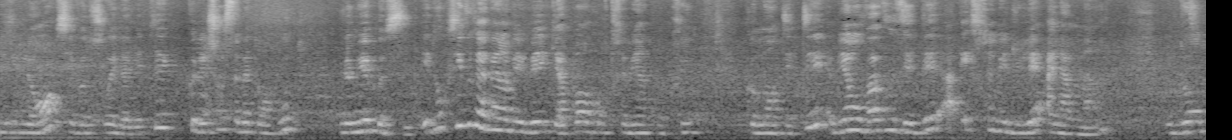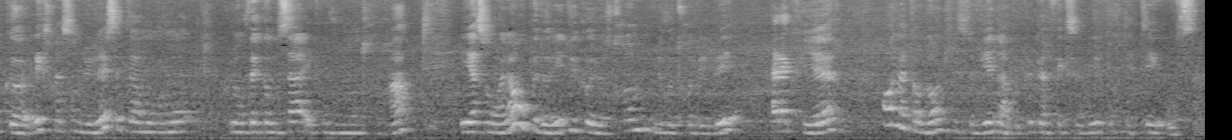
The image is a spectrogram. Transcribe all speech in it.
vigilante, si votre souhait d'allaiter, que les choses se mettent en route le mieux possible. Et donc, si vous avez un bébé qui n'a pas encore très bien compris comment téter, eh bien, on va vous aider à exprimer du lait à la main. Et donc, euh, l'expression du lait, c'est un mouvement que l'on fait comme ça et qu'on vous montrera. Et à ce moment-là, on peut donner du colostrum de votre bébé à la cuillère en attendant qu'il se vienne un peu plus perfectionné pour téter au sein.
